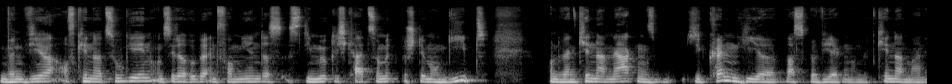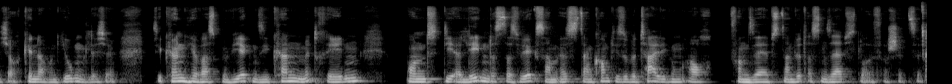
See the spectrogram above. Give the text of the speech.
wenn wir auf Kinder zugehen und sie darüber informieren, dass es die Möglichkeit zur Mitbestimmung gibt, und wenn Kinder merken, sie können hier was bewirken, und mit Kindern meine ich auch Kinder und Jugendliche, sie können hier was bewirken, sie können mitreden und die erleben, dass das wirksam ist, dann kommt diese Beteiligung auch von selbst. Dann wird das ein Selbstläufer, schätze ich.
